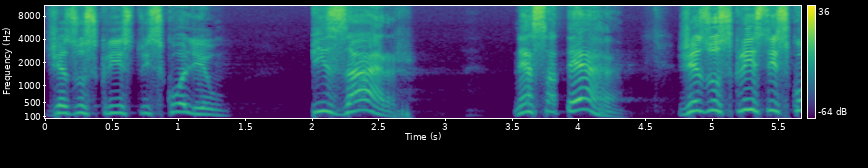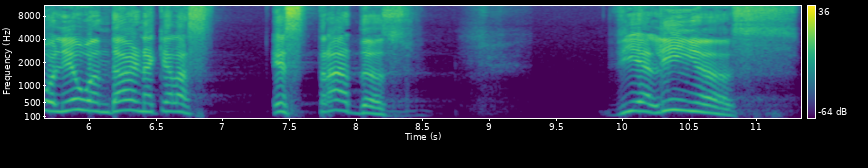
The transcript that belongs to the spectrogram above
Jesus Cristo escolheu pisar nessa terra Jesus Cristo escolheu andar naquelas estradas, vielinhas,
